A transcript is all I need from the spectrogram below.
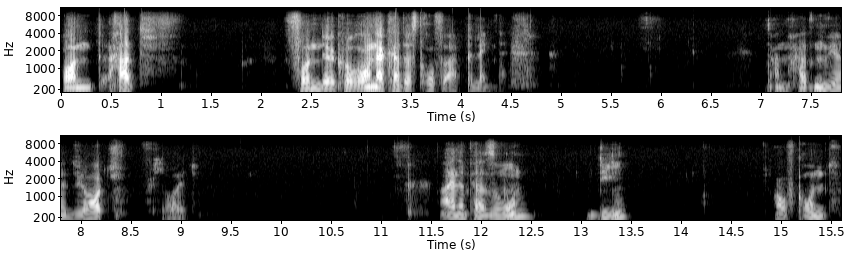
Und hat von der Corona-Katastrophe abgelenkt. Dann hatten wir George Floyd. Eine Person, die aufgrund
